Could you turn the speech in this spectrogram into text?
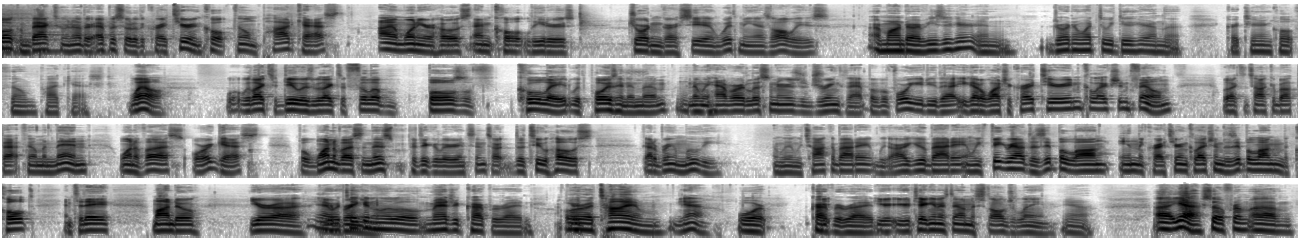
Welcome back to another episode of the Criterion Cult Film Podcast. I am one of your hosts and cult leaders, Jordan Garcia, and with me, as always, Armando Arvizu here, and Jordan, what do we do here on the Criterion Cult Film Podcast? well, what we like to do is we like to fill up bowls of Kool Aid with poison in them, and then we Mhm. have our listeners drink that. But before you do that, you got to watch a Criterion Collection film. We like to talk about that film, and then one of us or a guest, but one of us in this particular instance, are the two hosts, got to bring a movie. And then we talk about it, we argue about it, and we figure out does it belong in the Criterion Collection? Does it belong in the cult? And today, Mondo, you're uh, Yeah, you're we're taking it. a little magic carpet ride or a time yeah. warp carpet ride. You're, you're taking us down nostalgia lane. Yeah, uh, yeah. So from um,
